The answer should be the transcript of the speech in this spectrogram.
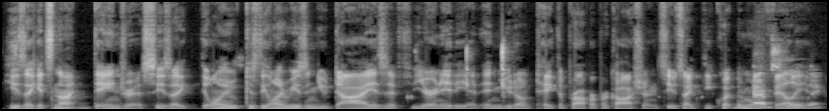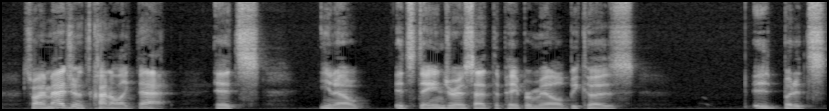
he's like, it's not dangerous. He's like, the only, because the only reason you die is if you're an idiot and you don't take the proper precautions. He was like, the equipment won't fail you. So I imagine it's kind of like that. It's, you know, it's dangerous at the paper mill because it, but it's,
